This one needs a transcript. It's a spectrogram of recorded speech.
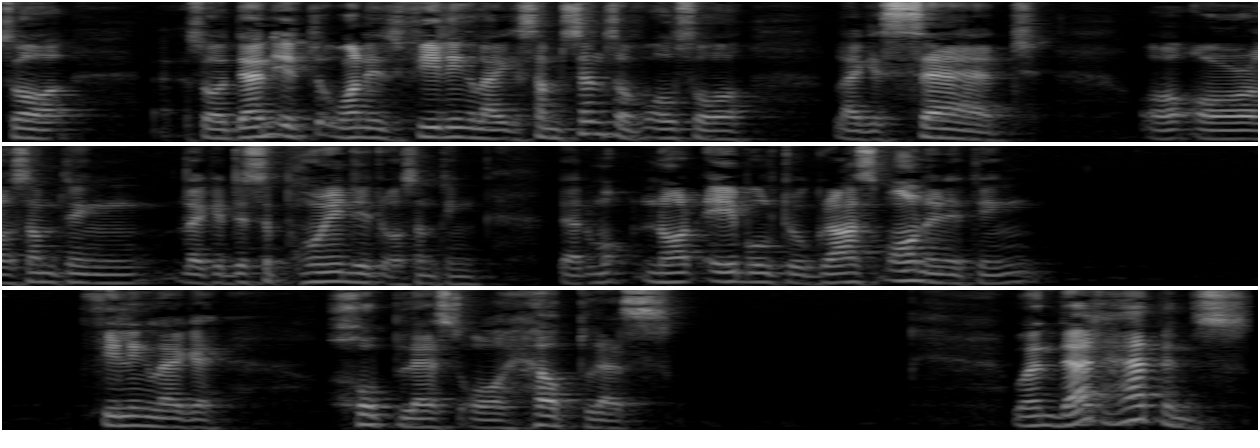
So so then it one is feeling like some sense of also like a sad or, or something like a disappointed or something that not able to grasp on anything, feeling like a hopeless or helpless. When that happens,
